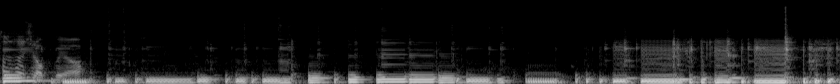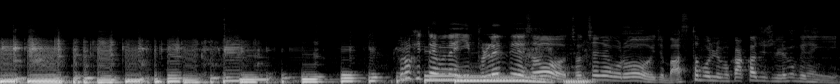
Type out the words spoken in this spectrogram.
톤 손실 없고요. 그렇기 때문에 이 블렌드에서 전체적으로 이제 마스터 볼륨을 깎아주시려면 그냥 이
